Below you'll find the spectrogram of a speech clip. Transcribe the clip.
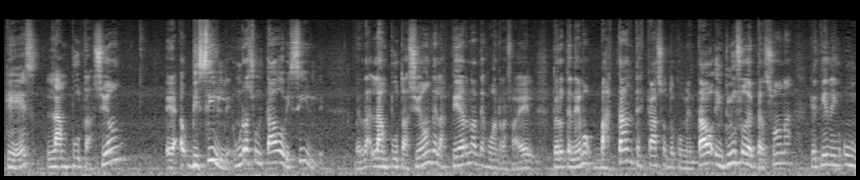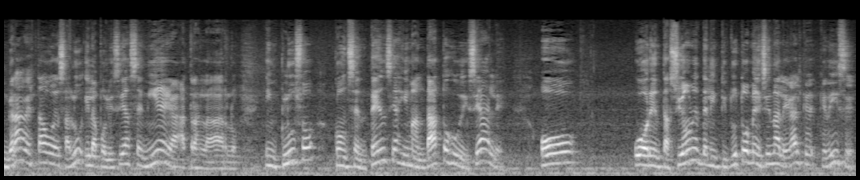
que es la amputación eh, visible, un resultado visible. La amputación de las piernas de Juan Rafael. Pero tenemos bastantes casos documentados, incluso de personas que tienen un grave estado de salud y la policía se niega a trasladarlo, incluso con sentencias y mandatos judiciales o orientaciones del Instituto de Medicina Legal que, que dice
